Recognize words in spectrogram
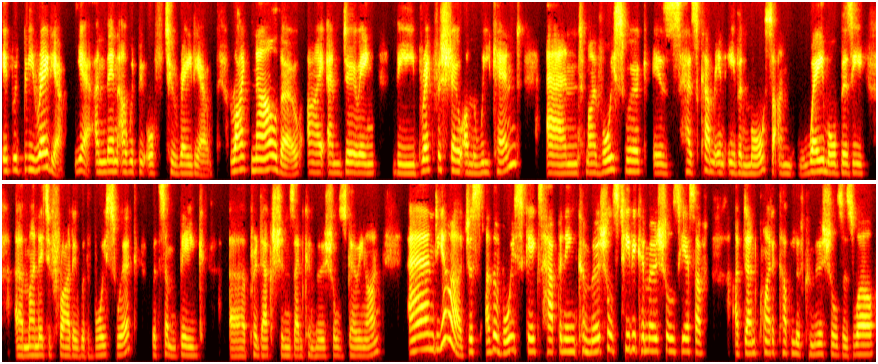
it would be radio. Yeah. And then I would be off to radio. Right now, though, I am doing the breakfast show on the weekend and my voice work is has come in even more. So I'm way more busy uh, Monday to Friday with voice work, with some big uh, productions and commercials going on. And yeah, just other voice gigs happening, commercials, TV commercials. Yes, I've I've done quite a couple of commercials as well,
